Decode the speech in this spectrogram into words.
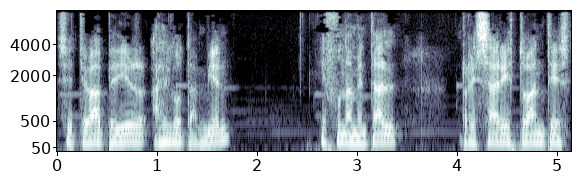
se te va a pedir algo también, es fundamental rezar esto antes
